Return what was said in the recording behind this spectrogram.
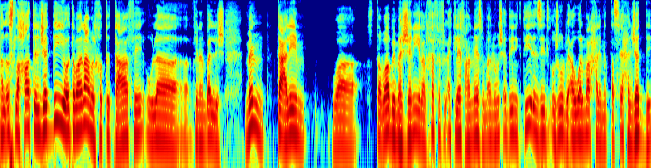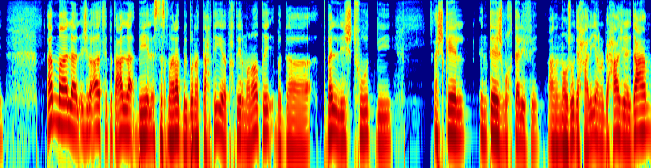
الإصلاحات الجدية وقت ما نعمل خطة تعافي ولا فينا نبلش من تعليم و طبابة مجانية لنخفف الأكلاف على الناس بما أنه مش قادرين كتير نزيد الأجور بأول مرحلة من التصحيح الجدي. أما للإجراءات اللي بتتعلق بالاستثمارات بالبنى التحتية لتحضير مناطق بدها تبلش تفوت بأشكال إنتاج مختلفة عن الموجودة حاليا وبحاجه لدعم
